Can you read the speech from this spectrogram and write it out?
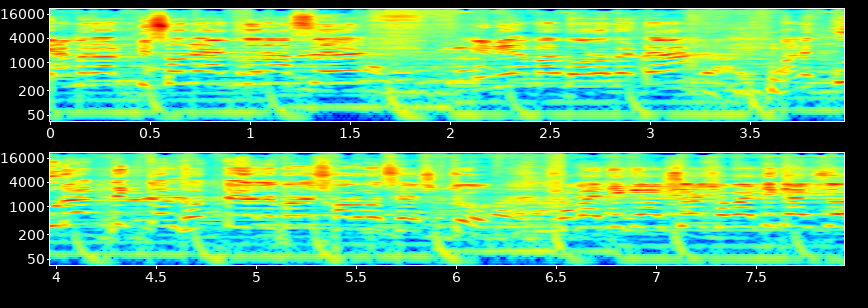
ক্যামেরার পিছনে একজন আছে, ইনি আমার বড় বেটা। মানে কুরের দিকটা ধরতে গেলে পরে সর্বশ্রেষ্ঠ। সবাই দিকে আইসো, সবাই দিকে আইসো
